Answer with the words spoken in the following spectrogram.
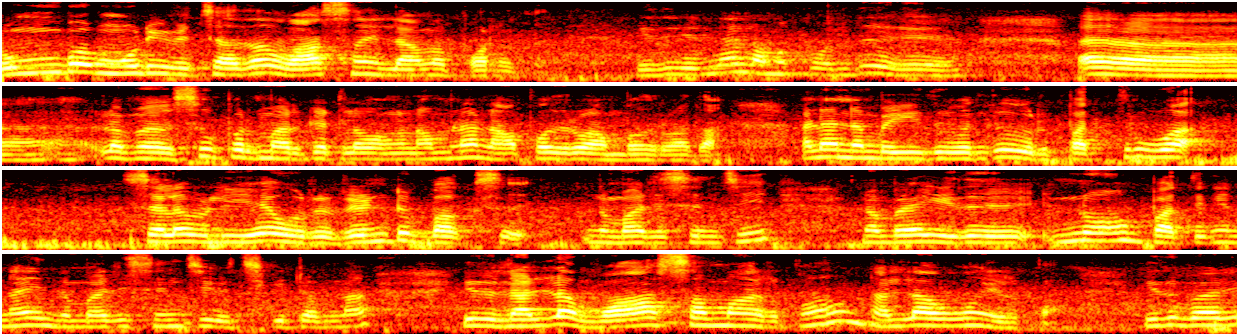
ரொம்ப மூடி வச்சா தான் வாசம் இல்லாமல் போடுறது இது என்ன? நமக்கு வந்து நம்ம சூப்பர் மார்க்கெட்டில் வாங்கினோம்னா நாற்பது ரூபா ஐம்பது ரூபா தான். ஆனால் நம்ம இது வந்து ஒரு பத்து ரூபா செலவுலேயே ஒரு ரெண்டு பாக்ஸு இந்த மாதிரி செஞ்சு நம்ம இது இன்னும் பார்த்திங்கன்னா இந்த மாதிரி செஞ்சு வச்சுக்கிட்டோம்னா இது நல்லா வாசமாக இருக்கும் நல்லாவும் இருக்கும். இது மாதிரி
